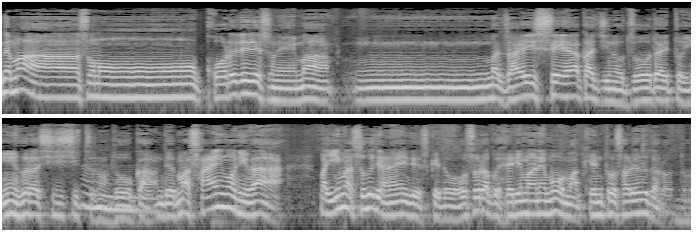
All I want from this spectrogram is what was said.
で、まあ、その、これでですね、まあ、うーん、まあ、財政赤字の増大とインフラ支出の増加。で、まあ、最後には、まあ、今すぐじゃないですけど、おそらくヘリマネも、まあ、検討されるだろうと。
